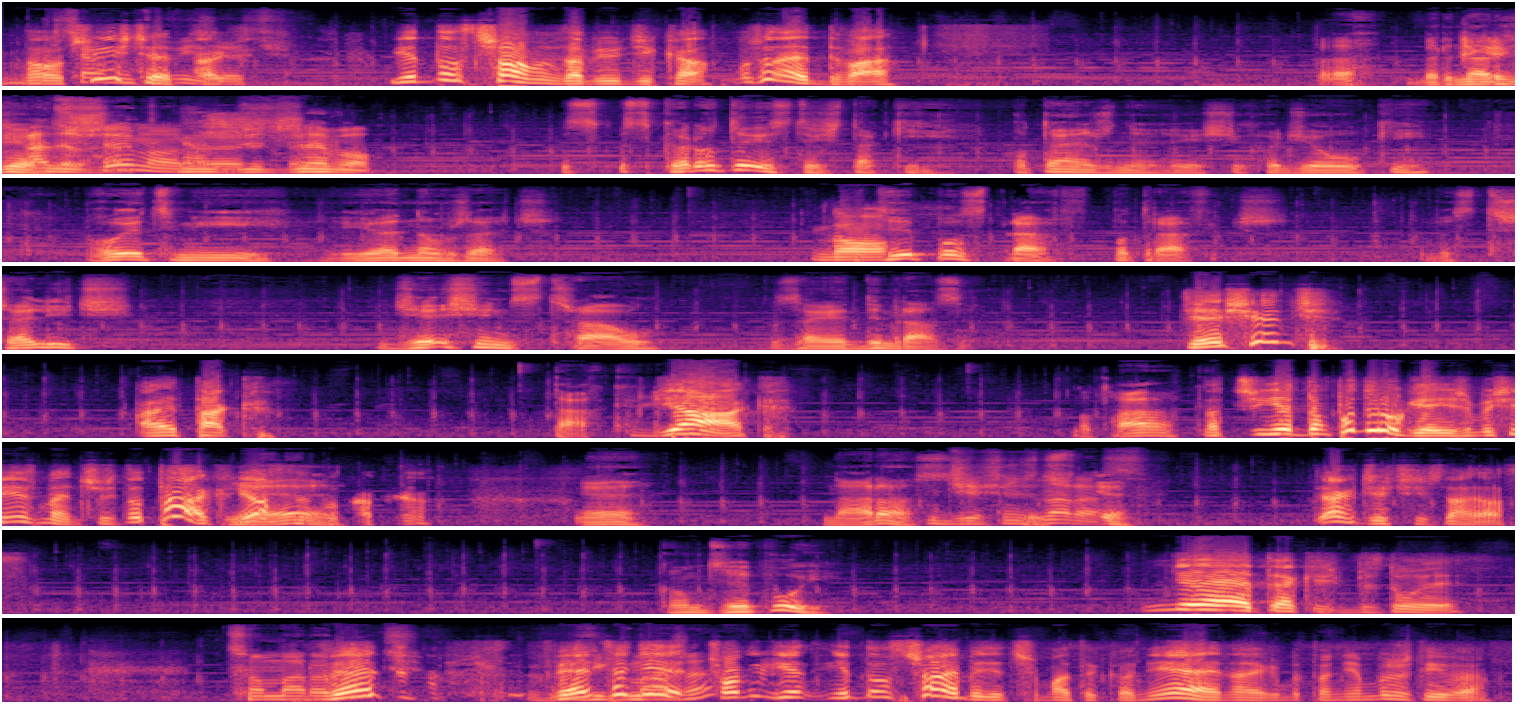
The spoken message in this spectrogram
chciałbym oczywiście, to tak. widzieć. Jedną strzałą bym zabił dzika, może nawet dwa. Ech, Bernardzie, Adelhard, Trzy może każde jeszcze. drzewo. Skoro ty jesteś taki potężny, jeśli chodzi o łuki, powiedz mi jedną rzecz. No, Ty postraf, potrafisz wystrzelić 10 strzał za jednym razem. dziesięć? Ale tak, Tak, jak? no tak, Znaczy jedną po drugiej, żeby się nie zmęczyć. No tak, Nie. jasne potrafię. nie, naraz. 10 Wszystkie. na raz. Jak dziesięć na raz? Koncypuj. Nie, to jakieś bzdury. Co ma robić? ręce, ręce nie, człowiek jed- jedną strzałę będzie trzymał tylko. Nie, no jakby to niemożliwe.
